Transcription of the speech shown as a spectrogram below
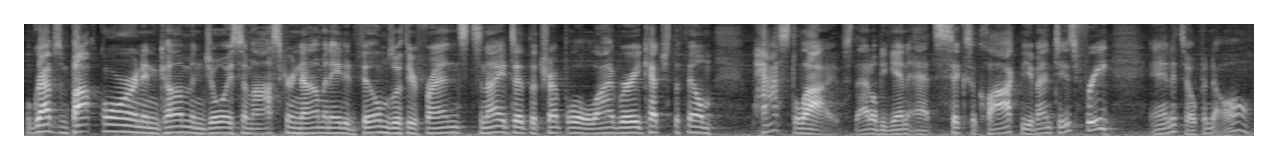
Well, grab some popcorn and come enjoy some Oscar nominated films with your friends. Tonight at the Trempealeau Library, catch the film Past Lives. That'll begin at 6 o'clock. The event is free and it's open to all.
